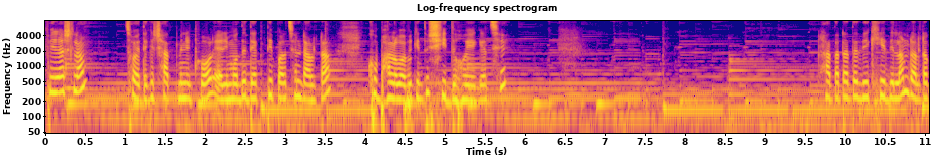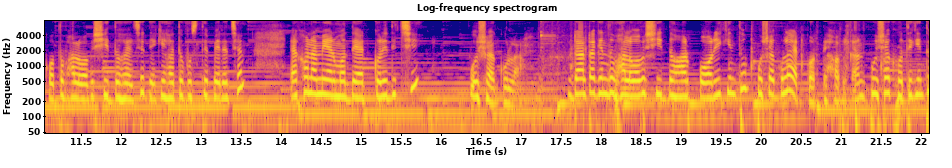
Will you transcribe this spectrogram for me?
ফিরে আসলাম ছয় থেকে সাত মিনিট পর। এরই মধ্যে দেখতেই পাচ্ছেন ডালটা খুব ভালোভাবে কিন্তু সিদ্ধ হয়ে গেছে। হাতাটাতে দেখিয়ে দিলাম। ডালটা কত ভালোভাবে সিদ্ধ হয়েছে, দেখে হয়তো বুঝতে পেরেছেন। এখন আমি এর মধ্যে অ্যাড করে দিচ্ছি পোশাকগুলা। ডালটা কিন্তু ভালোভাবে সিদ্ধ হওয়ার পরই কিন্তু পোশাকগুলো অ্যাড করতে হবে, কারণ পোশাক হতে কিন্তু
